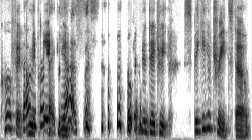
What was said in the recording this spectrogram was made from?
perfect. That would be perfect. Treat. Yes. perfect midday treat. Speaking of treats, though,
